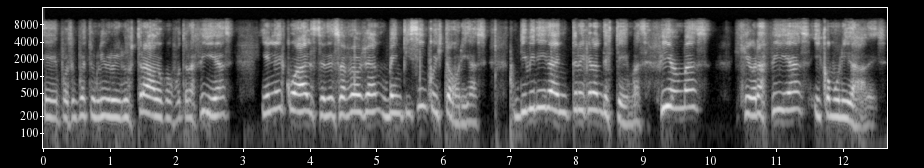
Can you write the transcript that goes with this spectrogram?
eh, por supuesto un libro ilustrado con fotografías, y en el cual se desarrollan 25 historias, divididas en tres grandes temas, firmas, geografías y comunidades.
